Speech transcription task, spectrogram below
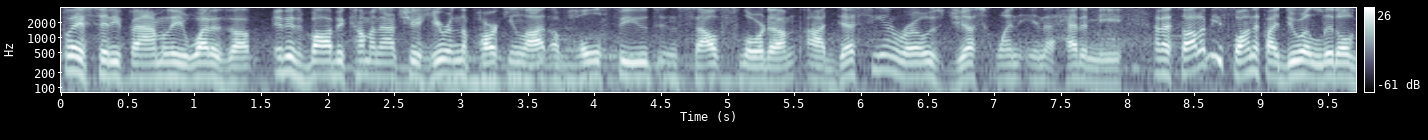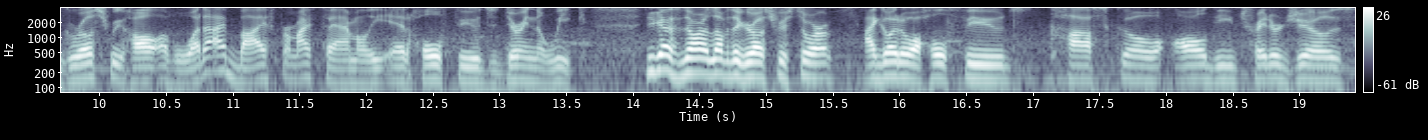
Flav City family, what is up? It is Bobby coming at you here in the parking lot of Whole Foods in South Florida. Uh, Desi and Rose just went in ahead of me, and I thought it'd be fun if I do a little grocery haul of what I buy for my family at Whole Foods during the week. You guys know I love the grocery store. I go to a Whole Foods, Costco, Aldi, Trader Joe's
